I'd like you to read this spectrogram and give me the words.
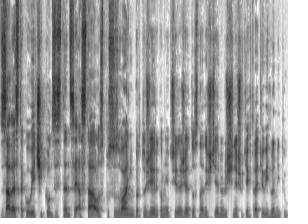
zavést takovou větší konzistenci a stálost posuzování, protože Jirko mně přijde, že je to snad ještě jednodušší než u těch traťových limitů.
